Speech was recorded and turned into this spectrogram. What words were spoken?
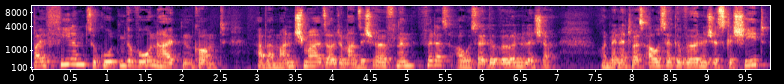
bei vielem zu guten Gewohnheiten kommt, aber manchmal sollte man sich öffnen für das Außergewöhnliche. Und wenn etwas Außergewöhnliches geschieht,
